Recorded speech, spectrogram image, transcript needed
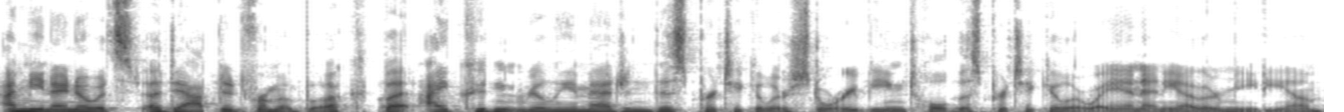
I mean, I know it's adapted from a book, but I couldn't really imagine this particular story being told this particular way in any other medium.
